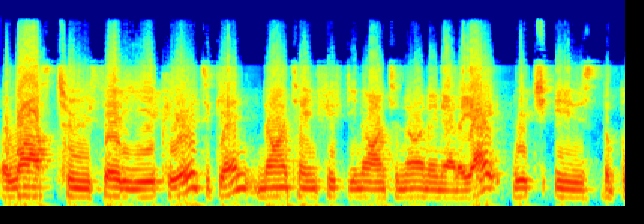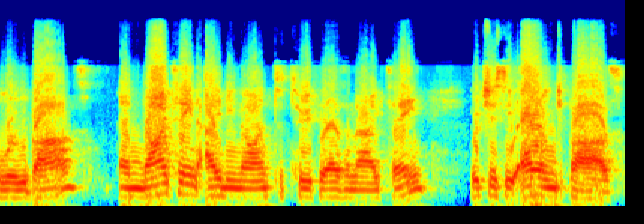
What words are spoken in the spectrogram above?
the last two 30-year periods, again, 1959 to 1988, which is the blue bars, and 1989 to 2018, which is the orange bars.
